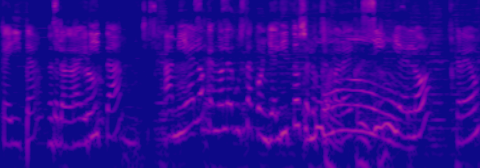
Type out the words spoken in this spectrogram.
Cairita, Nuestra cairita. A mí es lo que no le gusta con hielito, se lo preparé sin hielo, creo.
